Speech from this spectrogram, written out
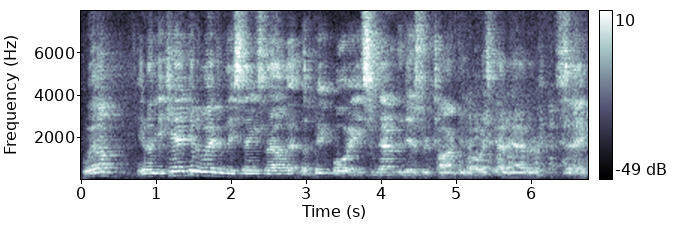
Well, you know, you can't get away without letting the big boys from down at the district talk. They've always got to have their say.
